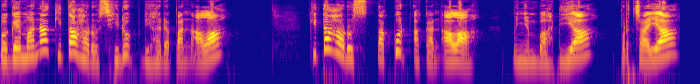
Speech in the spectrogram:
Bagaimana kita harus hidup di hadapan Allah? Kita harus takut akan Allah, menyembah Dia, percaya,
